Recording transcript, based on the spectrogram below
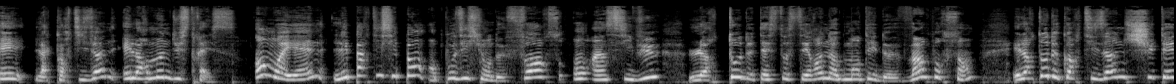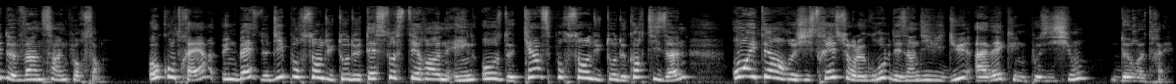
et la cortisone est l'hormone du stress. En moyenne, les participants en position de force ont ainsi vu leur taux de testostérone augmenter de 20% et leur taux de cortisone chuter de 25%. Au contraire, une baisse de 10% du taux de testostérone et une hausse de 15% du taux de cortisone ont été enregistrés sur le groupe des individus avec une position de retrait.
